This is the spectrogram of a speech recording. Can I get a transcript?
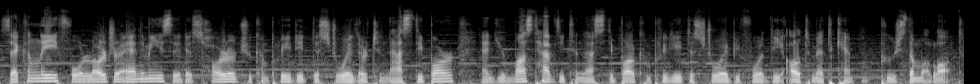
Secondly, for larger enemies, it is harder to completely destroy their tenacity bar, and you must have the tenacity bar completely destroyed before the ultimate can push them a lot.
